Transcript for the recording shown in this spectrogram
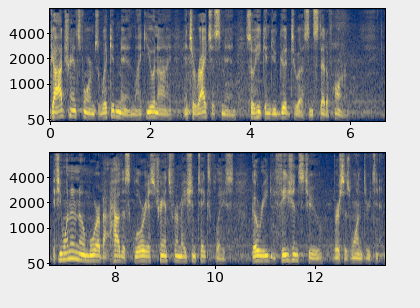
God transforms wicked men like you and I into righteous men so he can do good to us instead of harm. If you want to know more about how this glorious transformation takes place, go read Ephesians 2, verses 1 through 10.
